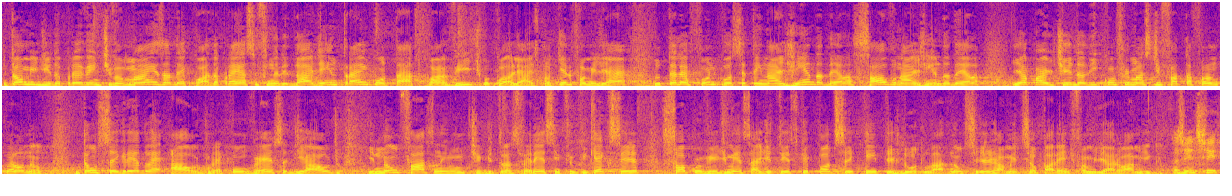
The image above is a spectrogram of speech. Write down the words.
Então, a medida preventiva mais adequada para essa finalidade é entrar em contato com a vítima, com, aliás, com aquele familiar do do telefone que você tem na agenda dela, salvo na agenda dela, e a partir dali confirmar se de fato está falando com ela ou não. Então o segredo é áudio, é conversa de áudio e não faça nenhum tipo de transferência, enfim, o que quer que seja, só por via de mensagem de texto, porque pode ser que quem esteja do outro lado não seja realmente seu parente, familiar ou amigo. A gente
